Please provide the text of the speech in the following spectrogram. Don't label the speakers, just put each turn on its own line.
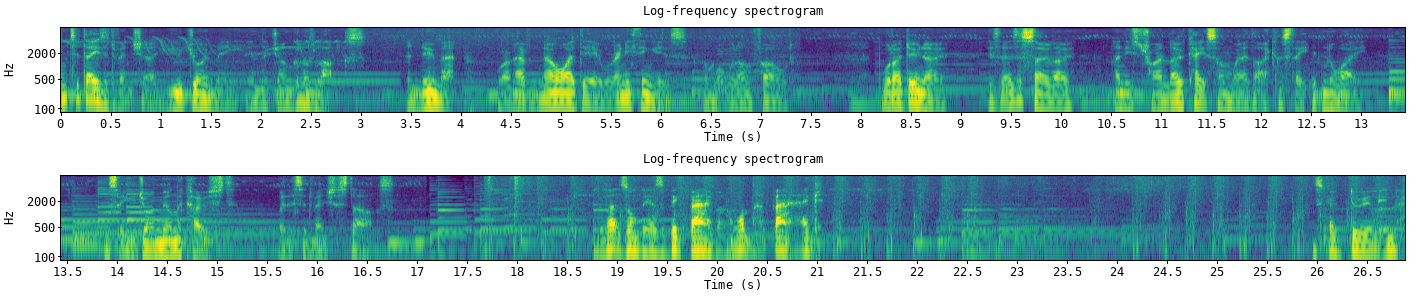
In today's adventure, you join me in the Jungle of Lux, a new map where I have no idea where anything is and what will unfold. But what I do know is that as a solo, I need to try and locate somewhere that I can stay hidden away. And so you join me on the coast where this adventure starts. Well, that zombie has a big bag, but I want that bag. Let's go do him in.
